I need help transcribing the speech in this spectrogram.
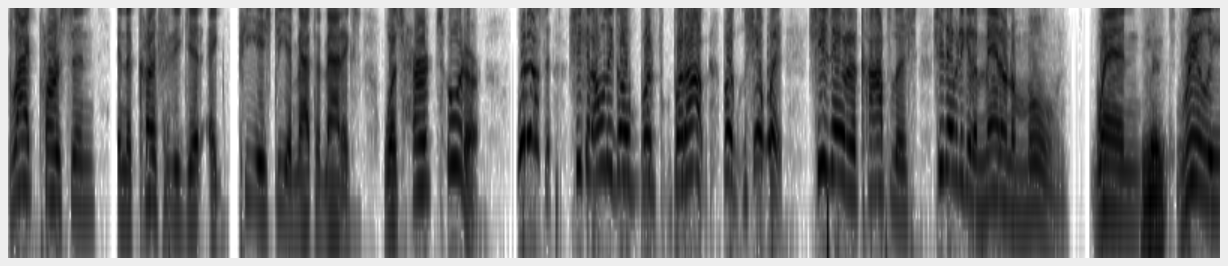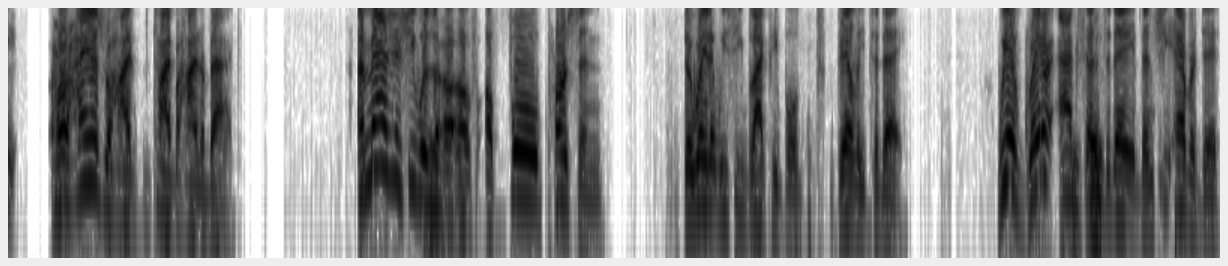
black person in the country to get a PhD in mathematics was her tutor. What else? She can only go but but up. But she wait. She's able to accomplish. She's able to get a man on the moon when Mental. really her hands were hide, tied behind her back. Imagine she was a, a, a full person, the way that we see black people barely today. We have greater access today than she ever did,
